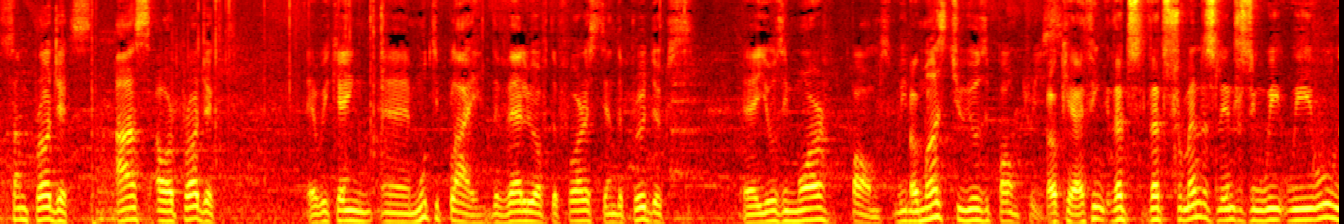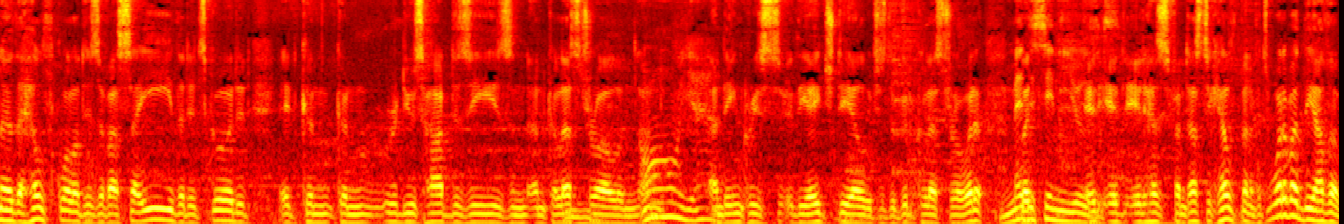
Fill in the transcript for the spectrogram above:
some projects. As our project uh, we can uh, multiply the value of the forest and the products uh, using more palms we must use palm trees Okay, I think that's that's tremendously interesting. We we all know the health qualities of acai, that it's good, it it can can reduce heart disease and, and cholesterol and, and Oh, yeah. and increase the HDL, which is the good cholesterol. Whatever. Medicine It, uses. it, it has fantastic health benefits. What about the other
